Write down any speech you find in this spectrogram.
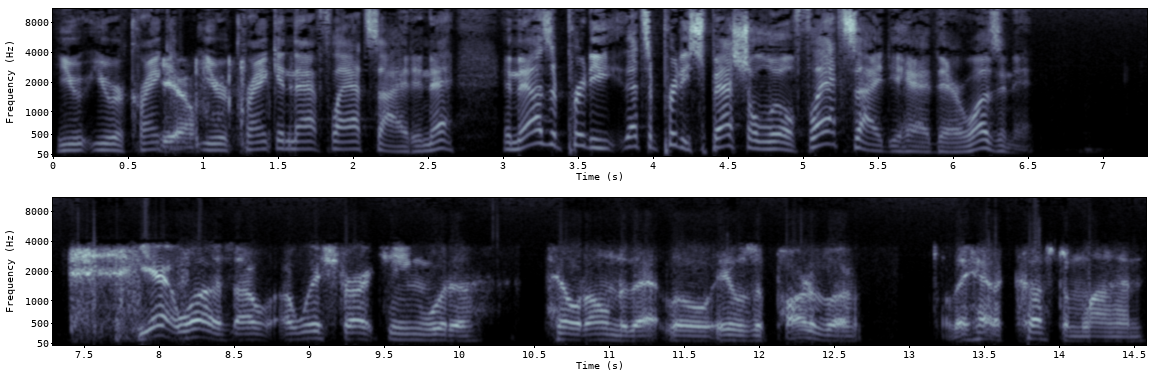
You you were cranking Yeah. you were cranking that flat side, and that and that was a pretty that's a pretty special little flat side you had there, wasn't it? Yeah, it was. I, I wish Strike King would have held on to that little. It was a part of a. They had a custom line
